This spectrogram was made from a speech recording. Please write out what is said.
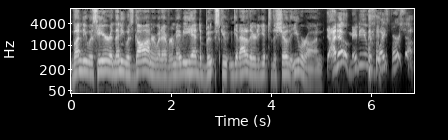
Bundy was here and then he was gone or whatever. Maybe he had to boot scoot and get out of there to get to the show that you were on. Yeah, I know. Maybe it was vice versa.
